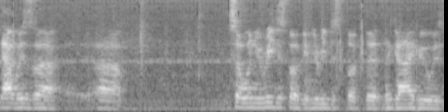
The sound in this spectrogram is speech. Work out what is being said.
that was uh, uh, so when you read this book, if you read this book, the, the guy who is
